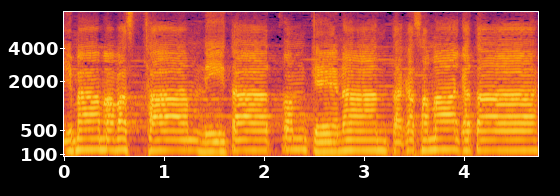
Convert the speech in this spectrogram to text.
इमामवस्थाम् नीता त्वम् केनान्तकसमागता।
